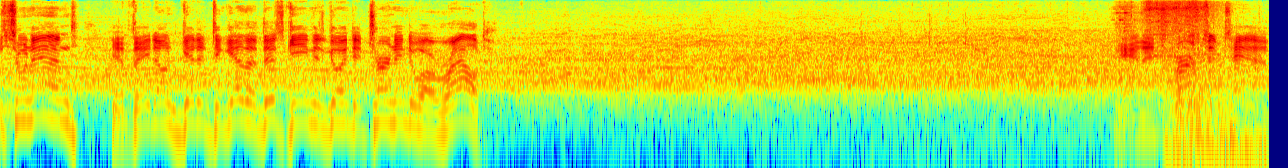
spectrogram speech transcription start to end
Comes to an end. If they don't get it together, this game is going to turn into a rout. And it's first and ten.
